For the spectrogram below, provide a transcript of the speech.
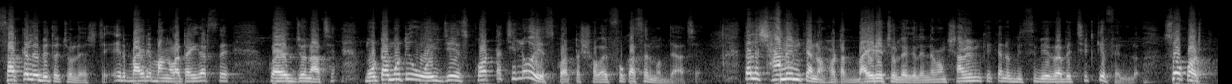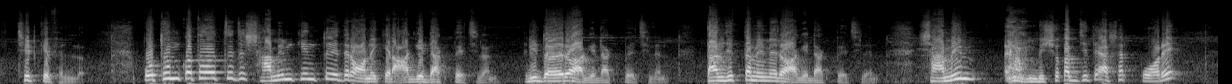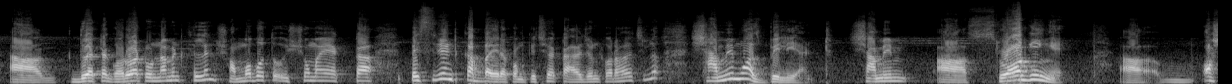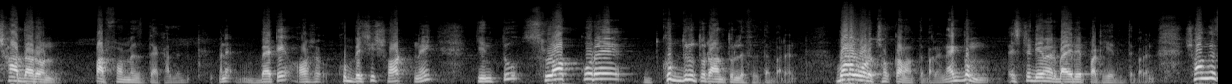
সার্কেলের ভিতরে চলে এসছে। এর বাইরে বাংলা টাইগার্সে কয়েকজন আছে। মোটামুটি ওই যে স্কোয়াডটা ছিল, ওই স্কোয়াডটা সবাই ফোকাসের মধ্যে আছে। তাহলে শামিম কেন হঠাৎ বাইরে চলে গেলেন এবং শামিমকে কেন বিসিবি এভাবে ছিটকে ফেলল? সোকট ছিটকে ফেলল। প্রথম কথা হচ্ছে যে শামিম কিন্তু এদের অনেকের আগে ডাক পেয়েছিলেন। হৃদয়েরও আগে ডাক পেয়েছিলেন। তানজিদ তামিমেরও আগে ডাক পেয়েছিলেন। শামিম বিশ্বকাপ জিতে আসার পরে দু একটা ঘরোয়া টুর্নামেন্ট খেললেন। সম্ভবত ওই সময় একটা প্রেসিডেন্ট কাপ বা এরকম কিছু একটা আয়োজন করা হয়েছিল। শামিম ওয়াজ ব্রিলিয়ান্ট শামিম স্লগিংয়ে অসাধারণ পারফরমেন্স দেখালেন। মানে ব্যাটে খুব বেশি শট নেই, কিন্তু স্লগ করে খুব দ্রুত রান তুলে ফেলতে পারেন। বড় বড় ছক্কা মারতে পারেন, একদম স্টেডিয়ামের বাইরে পাঠিয়ে দিতে পারেন। সঙ্গে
